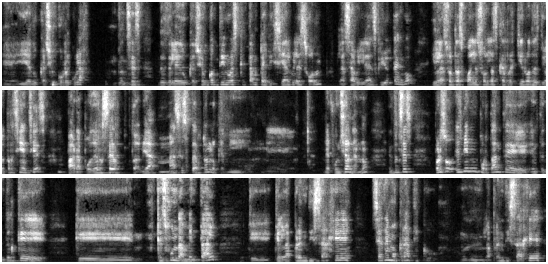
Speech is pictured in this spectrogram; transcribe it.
eh, y educación curricular. Entonces, desde la educación continua es qué tan periciables son las habilidades que yo tengo y las otras cuáles son las que requiero desde otras ciencias para poder ser todavía más experto en lo que a mí me, funciona, ¿no? Entonces, por eso es bien importante entender que, que, es fundamental que, que el aprendizaje sea democrático, el aprendizaje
